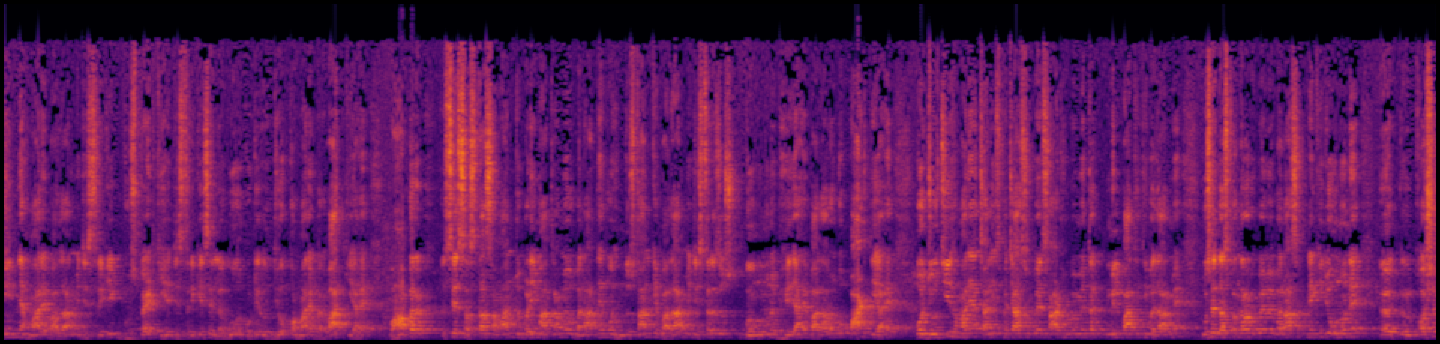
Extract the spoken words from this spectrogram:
चीन ने हमारे बाज़ार में जिस तरीके की घुसपैठ की है, जिस तरीके से लघु और कुटीर उद्योग को हमारे बर्बाद किया है वहाँ पर से सस्ता सामान जो बड़ी मात्रा में वो बनाते हैं, वो हिंदुस्तान के बाज़ार में जिस तरह से उन्होंने भेजा है, बाजारों को पाट दिया है और जो चीज़ हमारे यहाँ चालीस, पचास रुपए साठ रुपए में तक मिल पाती थी बाज़ार में, उसे दस, पंद्रह रुपए में बना सकने की जो उन्होंने कौशल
